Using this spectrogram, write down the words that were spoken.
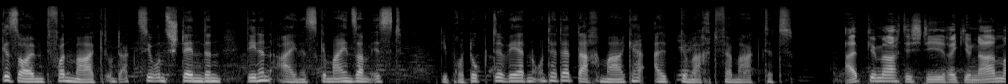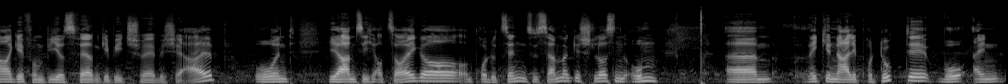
gesäumt von Markt- und Aktionsständen, denen eines gemeinsam ist. Die Produkte werden unter der Dachmarke Alpgemacht vermarktet. Alpgemacht ist die Regionalmarke vom Biosphärengebiet Schwäbische Alb. Und hier haben sich Erzeuger und Produzenten zusammengeschlossen, um ähm, regionale Produkte, wo ein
